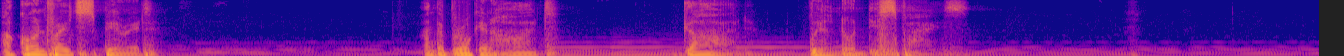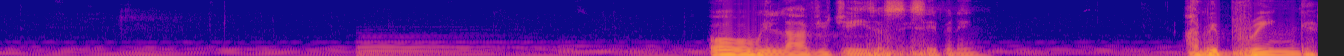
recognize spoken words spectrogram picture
A contrite spirit and a broken heart, God will not despise. Oh, we love you, Jesus, this evening. And we bring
